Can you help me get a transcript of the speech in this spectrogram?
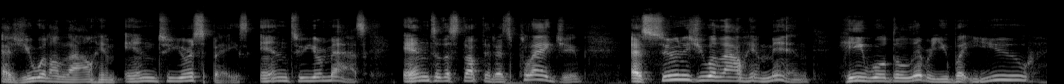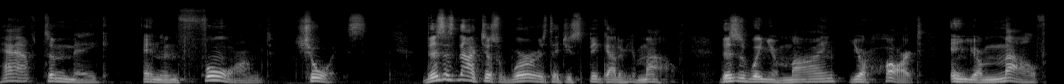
as you will allow Him into your space, into your mess, into the stuff that has plagued you. As soon as you allow Him in, He will deliver you, but you have to make an informed choice. This is not just words that you speak out of your mouth. This is when your mind, your heart, and your mouth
